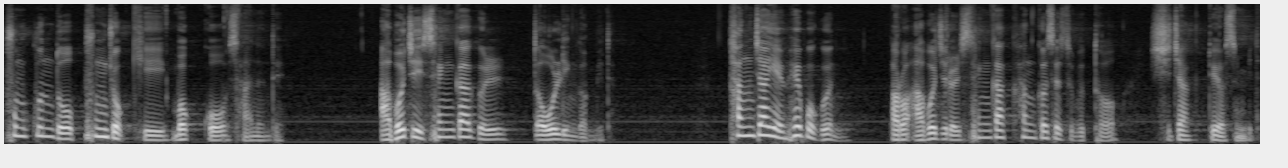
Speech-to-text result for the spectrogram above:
품꾼도 풍족히 먹고 사는데 아버지 생각을 떠올린 겁니다. 탕자의 회복은 바로 아버지를 생각한 것에서부터 시작되었습니다.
